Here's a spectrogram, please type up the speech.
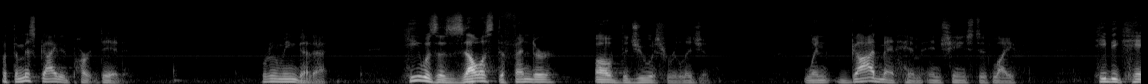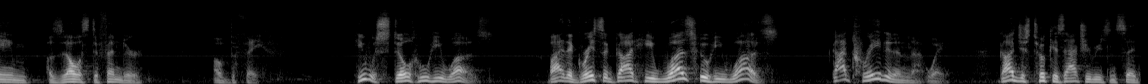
but the misguided part did. What do I mean by that? He was a zealous defender of the Jewish religion. When God met him and changed his life, he became a zealous defender of the faith. He was still who he was. By the grace of God, he was who he was. God created him that way. God just took his attributes and said,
